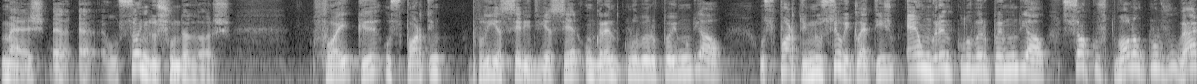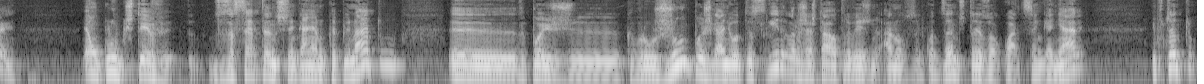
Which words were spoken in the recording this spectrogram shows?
Mas a, a, o sonho dos fundadores foi que o Sporting podia ser e devia ser um grande clube europeu e mundial. O Sporting, no seu ecletismo, é um grande clube europeu mundial. Só que o futebol é um clube vulgar. É um clube que esteve 17 anos sem ganhar um campeonato, eh, depois eh, quebrou o junto, depois ganhou outro a seguir, agora já está outra vez há não sei quantos anos, 3 ou 4 sem ganhar. E, portanto,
